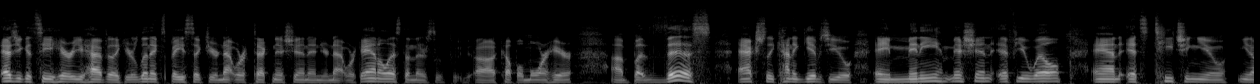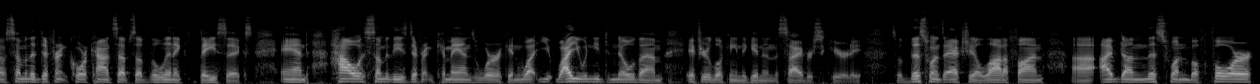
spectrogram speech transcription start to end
as you can see here, you have like your Linux basic, your network technician, and your network analyst, and there's uh, a couple more here. Uh, but this actually kind of gives you a mini mission, if you will, and it's teaching you, you know, some of the different core concepts of the Linux basics and how some of these different commands work and what you, why you would need to know them if you're looking to get into cybersecurity. So this one's actually a lot of fun. Uh, I've done this one before,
